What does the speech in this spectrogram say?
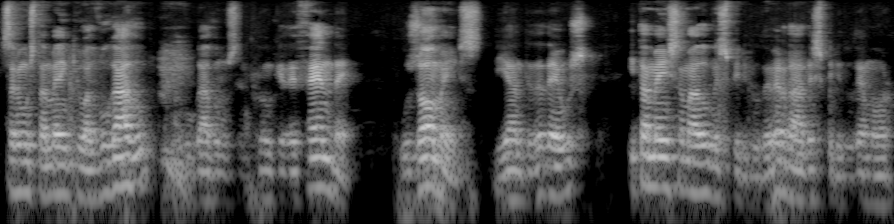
Sabemos também que o advogado, advogado no sentido em que defende os homens diante de Deus, e também chamado de Espírito de Verdade, Espírito de Amor.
